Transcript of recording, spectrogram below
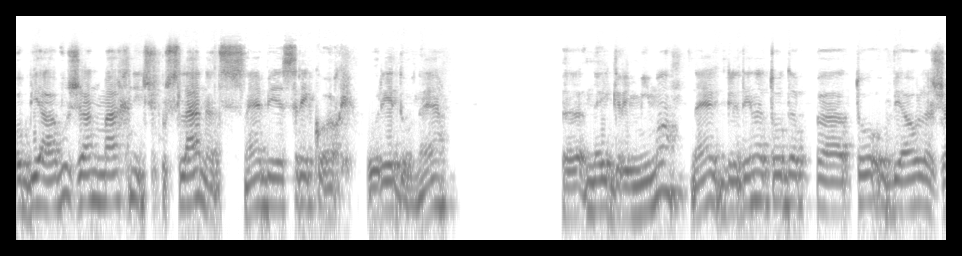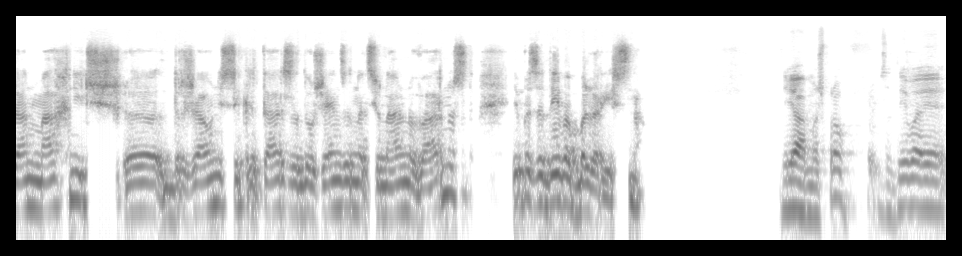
objavil Žan Mahnič, poslanec, ne, bi jaz rekel, v redu, ne. Naj gre mimo, ne, glede na to, da pa to objavlja Žan Mahnič, državni sekretar, zadolžen za nacionalno varnost, je pa zadeva bolj resna. Ja, imaš prav. Zadeva je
